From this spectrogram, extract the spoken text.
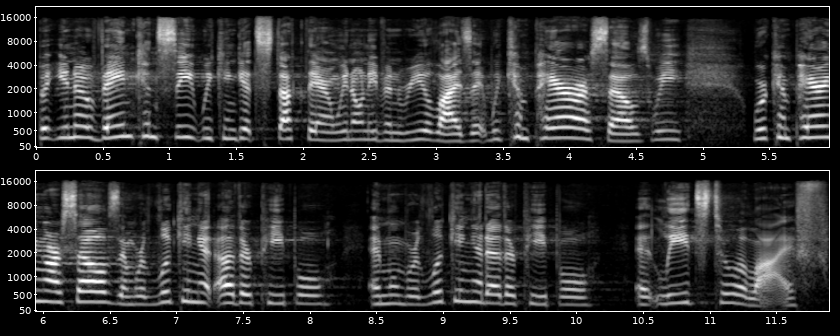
But, you know, vain conceit, we can get stuck there and we don't even realize it. We compare ourselves. We, we're comparing ourselves and we're looking at other people. And when we're looking at other people, it leads to a life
